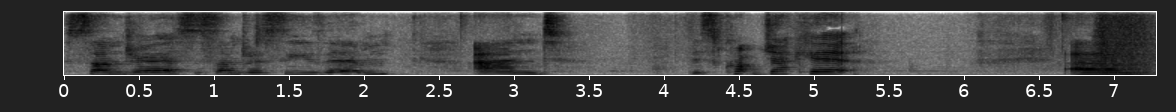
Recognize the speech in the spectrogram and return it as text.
sundress the sundress season and this crop jacket. Um,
